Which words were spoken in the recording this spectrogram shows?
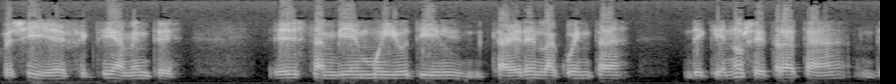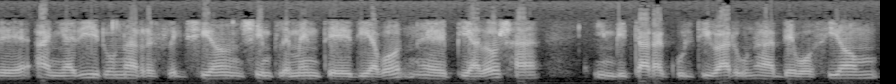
Pues sí, efectivamente es también muy útil caer en la cuenta de que no se trata de añadir una reflexión simplemente eh, piadosa, invitar a cultivar una devoción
